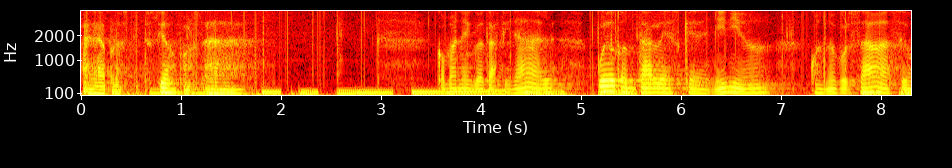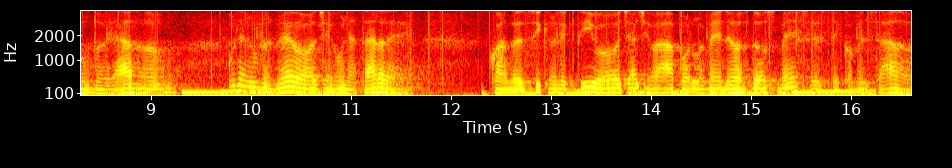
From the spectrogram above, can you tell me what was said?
a la prostitución forzada. Como anécdota final, puedo contarles que de niño, cuando cursaba segundo grado, un alumno nuevo llegó una tarde cuando el ciclo lectivo ya llevaba por lo menos dos meses de comenzado.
